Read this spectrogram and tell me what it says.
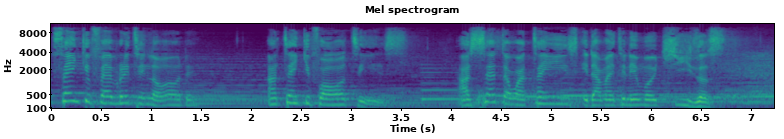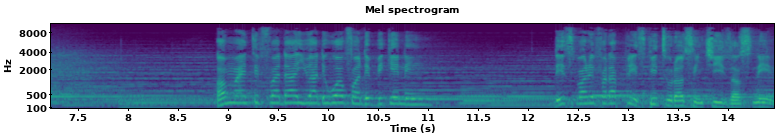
Thank you for everything, Lord. And thank you for all things. Accept our thanks in the mighty name of Jesus. Almighty Father, you are the word from the beginning. This morning, Father, please speak to us in Jesus' name.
